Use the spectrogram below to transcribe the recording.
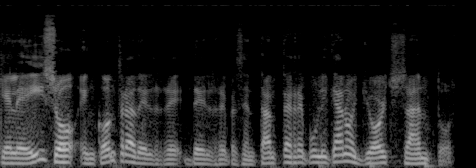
que le hizo en contra del, del representante republicano George Santos.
